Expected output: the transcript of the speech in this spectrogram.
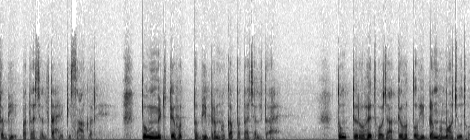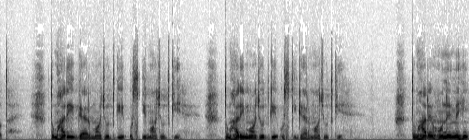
तभी पता चलता है कि सागर है। तुम मिटते हो तभी ब्रह्म का पता चलता है। तुम तिरोहित हो जाते हो तो ही ब्रह्म मौजूद होता है। तुम्हारी गैर मौजूदगी उसकी मौजूदगी है। तुम्हारी मौजूदगी उसकी गैर मौजूदगी है। तुम्हारे होने में ही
